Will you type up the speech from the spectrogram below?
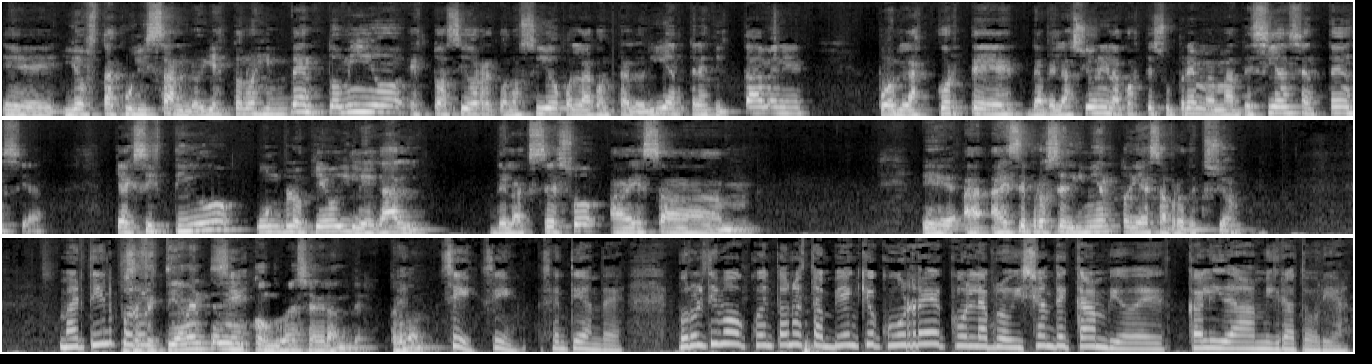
Eh, y obstaculizarlo. Y esto no es invento mío, esto ha sido reconocido por la Contraloría en tres dictámenes, por las Cortes de Apelación y la Corte Suprema en más de 100 sentencias, que ha existido un bloqueo ilegal del acceso a, esa, eh, a, ese procedimiento y a esa protección. Martín, por efectivamente hay una incongruencia grande. Perdón. Sí, sí, se entiende. Por último, cuéntanos también qué ocurre con la provisión de cambio de calidad migratoria.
